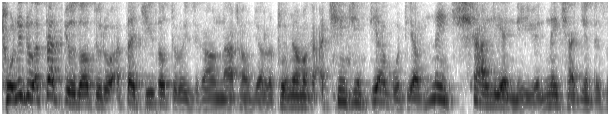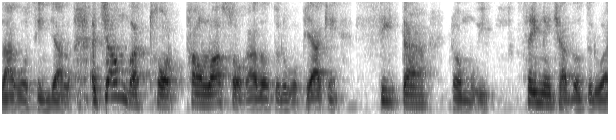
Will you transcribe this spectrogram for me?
ထိုနည်းတူအသက်ပြိုသောသူတို့အသက်ကြီးသောသူတို့စကားကိုနားထောင်ကြလို့ထိုများမကအချင်းချင်းတယောက်ကိုတယောက်နှိမ်ချလျက်နေ၍နှိမ်ချခြင်းတစားကိုဆင်ကြလို့အကြောင်းကထော်ထောင်လွှားစော်ကားသောသူတို့ကိုဘုရားခင်စီတာတော်မူ၏စိတ်နှိမ်ချသောသူတို့က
